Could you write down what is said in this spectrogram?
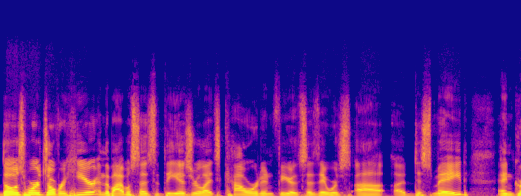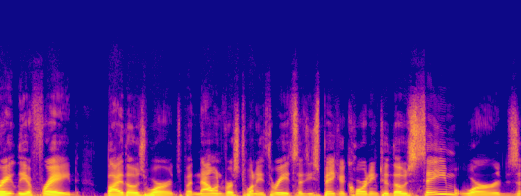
those words over here, and the Bible says that the Israelites cowered in fear. It says they were uh, uh, dismayed and greatly afraid by those words. But now in verse 23, it says he spake according to those same words,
